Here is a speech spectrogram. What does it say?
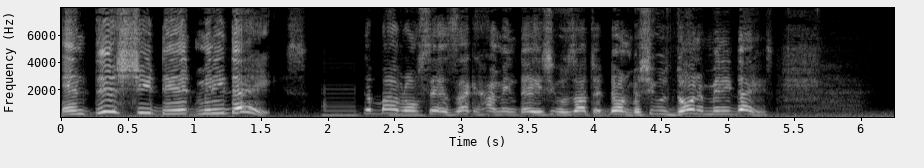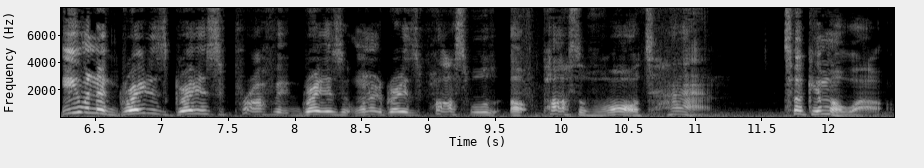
And this she did many days. The Bible don't say exactly how many days she was out there doing, but she was doing it many days. Even the greatest, greatest prophet, greatest, one of the greatest uh, apostles of all time, took him a while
